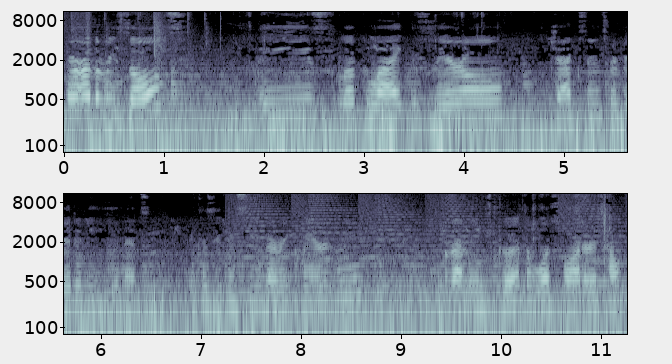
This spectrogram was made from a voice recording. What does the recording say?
Here are the results. These look like zero Jackson turbidity units because you can see very clearly. So that means good, the water is healthy.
